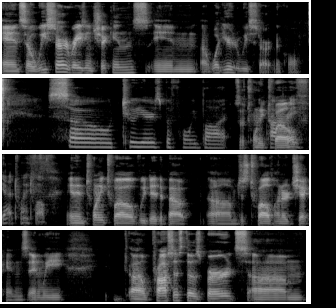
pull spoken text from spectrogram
And so we started raising chickens in uh, what year did we start, Nicole? So two years before we bought. So 2012. Yeah, 2012. And in 2012, we did about um, just 1,200 chickens, and we uh, processed those birds um,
